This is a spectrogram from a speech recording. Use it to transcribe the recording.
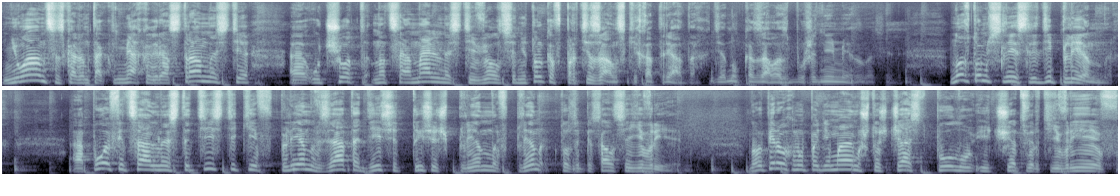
нюансы, скажем так, мягко говоря, странности. Э, Учет национальности велся не только в партизанских отрядах, где, ну, казалось бы, уже не имеет значения, но в том числе и среди пленных. А по официальной статистике в плен взято 10 тысяч пленных, плен, кто записался евреями. Но, во-первых, мы понимаем, что часть полу и четверть евреев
